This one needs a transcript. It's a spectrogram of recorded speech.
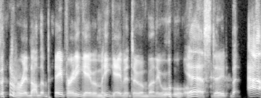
written on the paper, and he gave him he gave it to him, buddy. Ooh. Yes, dude. But I,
